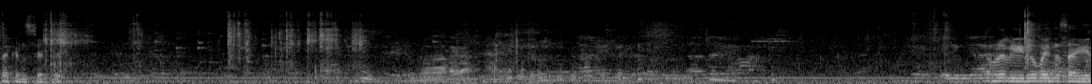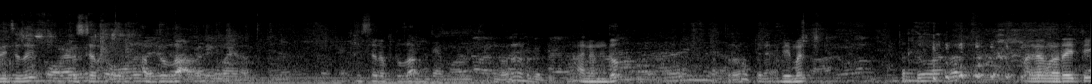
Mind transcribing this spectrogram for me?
സെക്കൻഡ് സ്റ്റെഡ് നമ്മുടെ വീഡിയോ ഇന്ന് സഹകരിച്ചത് മിസ്റ്റർ അബ്ദുള്ള. മിസ്റ്റർ അബ്ദുള്ള. അനന്തു. വിമൽ. നല്ല വെറൈറ്റി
